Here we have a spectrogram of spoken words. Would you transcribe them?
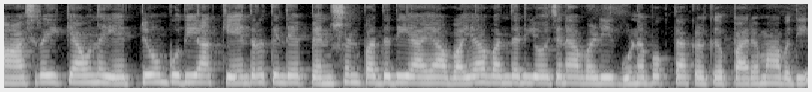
ആശ്രയിക്കാവുന്ന ഏറ്റവും പുതിയ കേന്ദ്രത്തിന്റെ പെൻഷൻ പദ്ധതിയായ വയാവന്ദൻ യോജന വഴി ഗുണഭോക്താക്കൾക്ക് പരമാവധി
